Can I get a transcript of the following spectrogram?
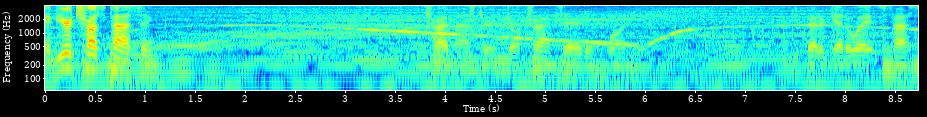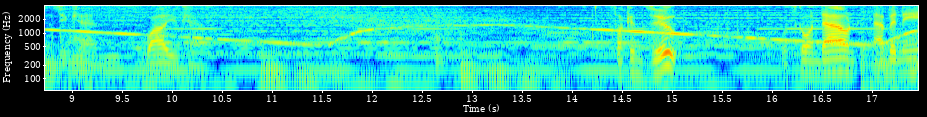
and you're trespassing. Tribe Master, don't try and say I didn't warn you. You'd better get away as fast as you can, while you can. Fucking Zoot. What's going down, Ebony?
